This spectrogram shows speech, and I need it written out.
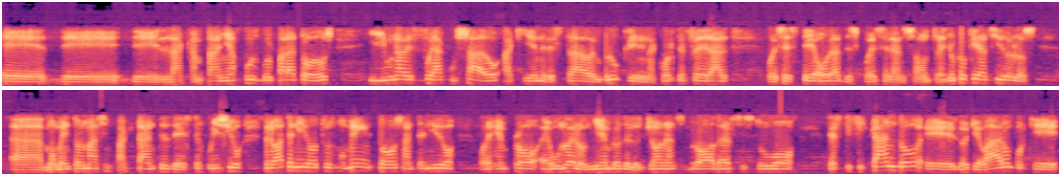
eh, de, la campaña Fútbol para Todos y una vez fue acusado aquí en el estado, en Brooklyn, en la Corte Federal, pues este horas después se lanzó un tren. Yo creo que han sido los ah, momentos más impactantes de este juicio, pero ha tenido otros momentos, han tenido, por ejemplo, eh, uno de los miembros de los Jonas Brothers estuvo testificando, eh, lo llevaron porque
